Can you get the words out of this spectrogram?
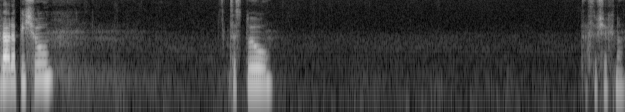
Ráda píšu, cestuju. To je asi všechno.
